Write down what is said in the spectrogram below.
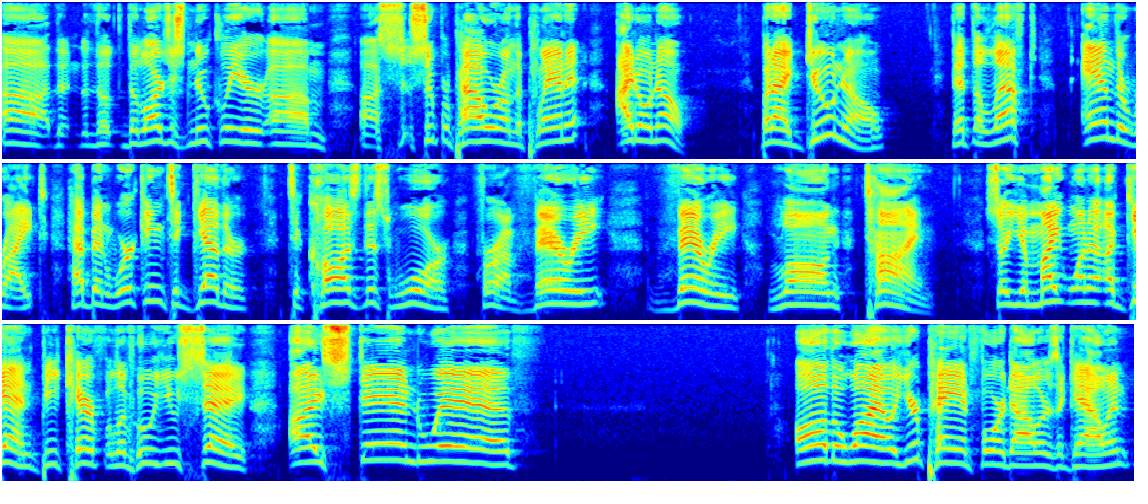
uh, the, the, the largest nuclear um, uh, superpower on the planet? I don't know. But I do know that the left and the right have been working together to cause this war for a very, very long time. So you might want to, again, be careful of who you say, I stand with. All the while, you're paying $4 a gallon.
